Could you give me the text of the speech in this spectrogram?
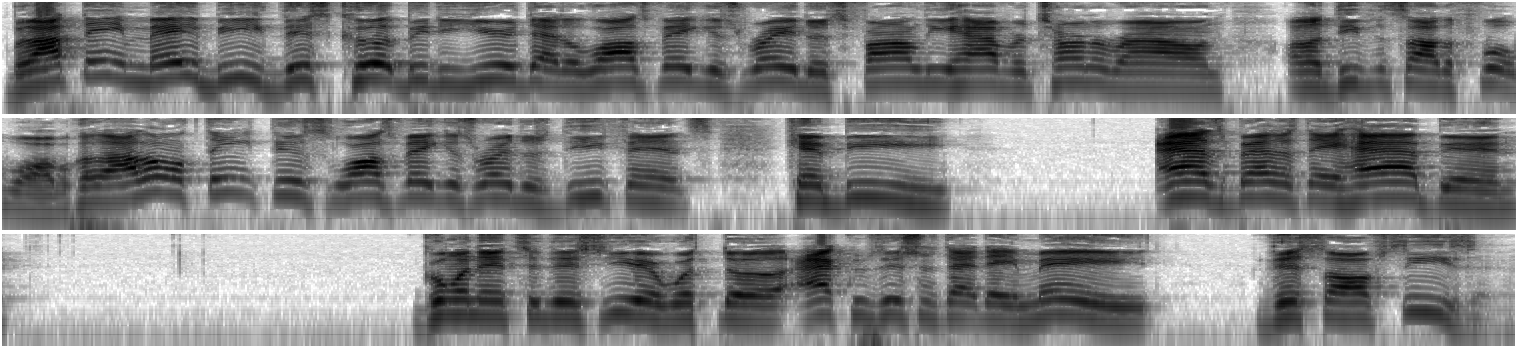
But I think maybe this could be the year that the Las Vegas Raiders finally have a turnaround on the defense side of the football. Because I don't think this Las Vegas Raiders defense can be as bad as they have been going into this year with the acquisitions that they made this offseason.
